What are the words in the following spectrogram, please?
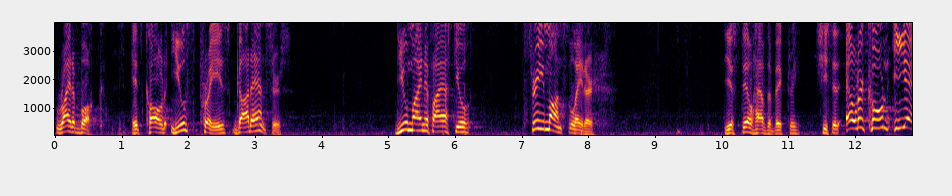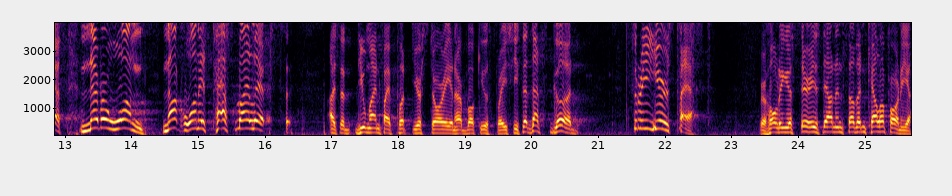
write a book. It's called Youth Praise, God Answers. Do you mind if I ask you three months later, do you still have the victory? She said, Elder Coon, yes, never one, not one has passed my lips. I said, Do you mind if I put your story in our book, Youth Praise? She said, That's good. Three years passed. We're holding a series down in Southern California.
